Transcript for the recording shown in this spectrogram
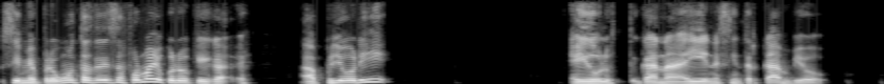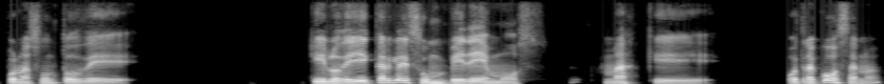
si me preguntas de esa forma, yo creo que eh, a priori AEW gana ahí en ese intercambio por un asunto de que lo de Jade Cargill es un veremos más que otra cosa, ¿no?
